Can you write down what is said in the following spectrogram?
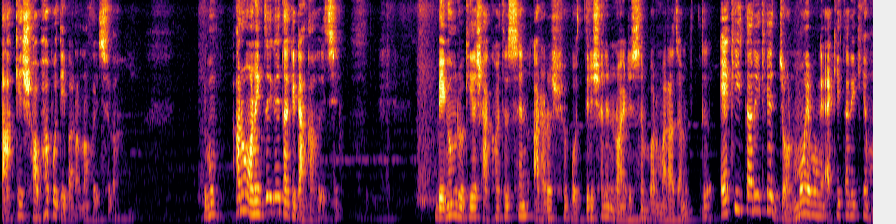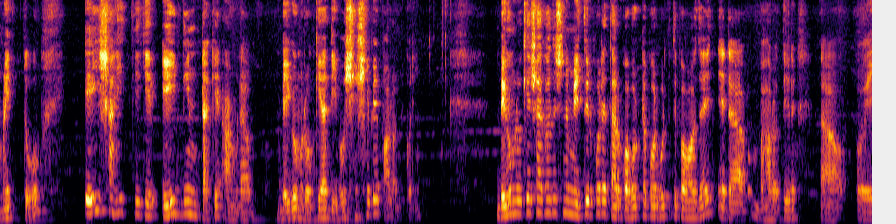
তাকে সভাপতি বানানো হয়েছিল। এবং আরও অনেক জায়গায় তাকে ডাকা হয়েছে। বেগম রোকিয়া, সাখাওয়াত হোসেন আঠারোশো বত্রিশ সালের নয় ডিসেম্বর মারা যান। তো একই তারিখে জন্ম এবং একই তারিখে মৃত্যু, এই সাহিত্যিকের এই দিনটাকে আমরা বেগম রোকেয়া দিবস হিসেবে পালন করি। বেগম রোকিয়া, সাখাওয়াত হোসেনের মৃত্যুর পরে তার কবরটা পরবর্তীতে পাওয়া যায়। এটা ভারতের ওই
